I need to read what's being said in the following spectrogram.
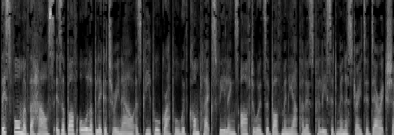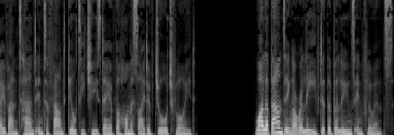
This form of the house is above all obligatory now as people grapple with complex feelings afterwards above Minneapolis Police Administrator Derek Chauvin turned into found guilty Tuesday of the homicide of George Floyd. While abounding are relieved at the balloon's influence,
